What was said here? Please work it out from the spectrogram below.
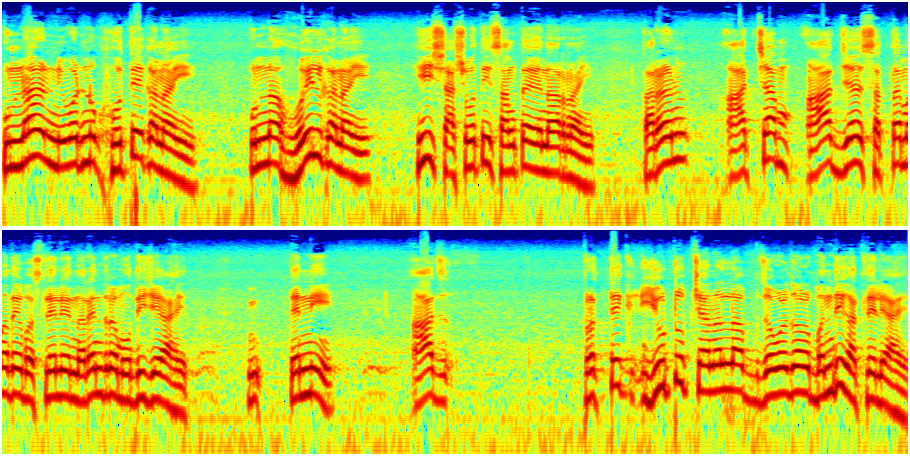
पुन्हा निवडणूक होते का नाही पुन्हा होईल का नाही ही शाश्वती सांगता येणार नाही. कारण आजच्या आज जे सत्तामध्ये बसलेले नरेंद्र मोदी जे आहेत त्यांनी आज प्रत्येक यूट्यूब चॅनलला जवळजवळ बंदी घातलेली आहे.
